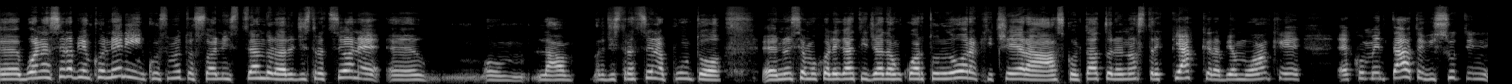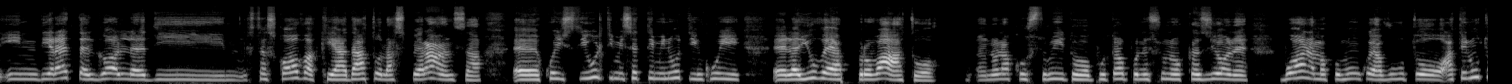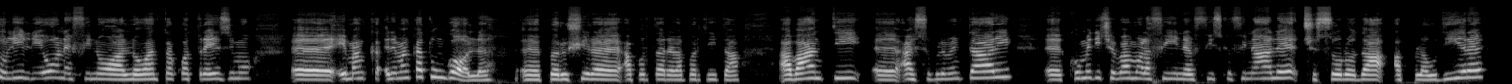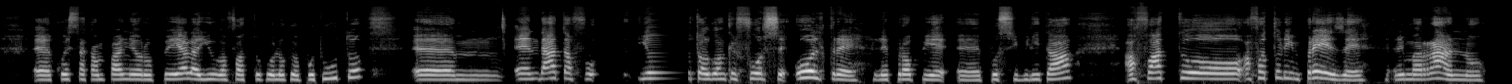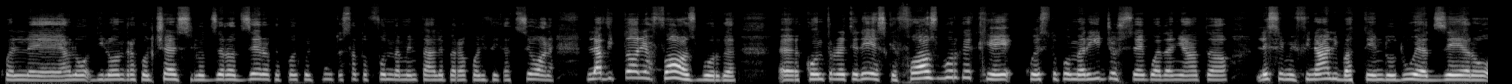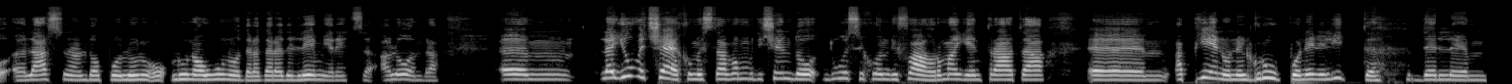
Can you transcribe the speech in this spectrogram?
Eh, buonasera bianconeri, in questo momento sto iniziando la registrazione, eh, la registrazione appunto eh, noi siamo collegati già da un quarto d'ora, chi c'era ha ascoltato le nostre chiacchiere, abbiamo anche eh, commentato e vissuto in, in, diretta il gol di Staskova che ha dato la speranza, eh, questi ultimi sette minuti in cui eh, la Juve ha provato eh, non ha costruito purtroppo nessuna occasione buona, ma comunque ha, avuto, ha tenuto lì Lione fino al 94esimo eh, e, manca- ed è mancato un gol eh, per riuscire a portare la partita avanti eh, ai supplementari. Eh, come dicevamo alla fine, al fischio finale, c'è solo da applaudire questa campagna europea. La Juve ha fatto quello che ha potuto. Ehm, è andata fo- io tolgo anche forse oltre le proprie eh, possibilità, ha fatto, ha fatto le imprese, rimarranno quelle Lo- di Londra col Chelsea, lo 0-0 che poi quel punto è stato fondamentale per la qualificazione, la vittoria a Fosburg eh, contro le tedesche, Fosburg che questo pomeriggio si è guadagnata le semifinali battendo 2-0 eh, l'Arsenal dopo l'1-1 della gara dell'Emirates a Londra. Um, la Juve c'è, come stavamo dicendo due secondi fa, ormai è entrata eh, a pieno nel gruppo, nell'elite delle,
